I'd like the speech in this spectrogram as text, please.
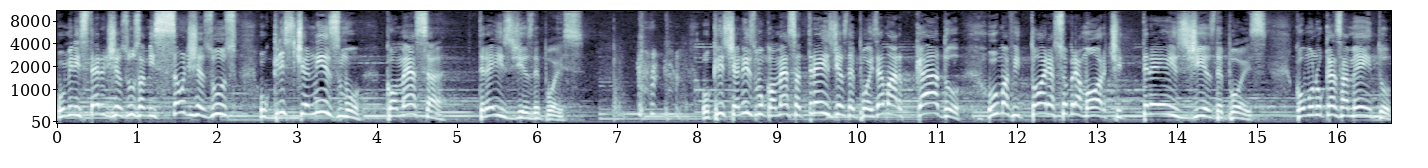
o ministério de Jesus, a missão de Jesus, o cristianismo começa três dias depois. O cristianismo começa três dias depois, é marcado uma vitória sobre a morte três dias depois como no casamento,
